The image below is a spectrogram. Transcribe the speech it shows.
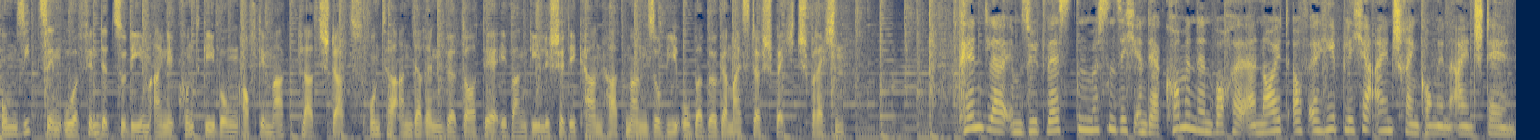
Um 17 Uhr findet zudem eine Kundgebung auf dem Marktplatz statt. Unter anderem wird dort der evangelische Dekan Hartmann sowie Oberbürgermeister Specht sprechen. Pendler im Südwesten müssen sich in der kommenden Woche erneut auf erhebliche Einschränkungen einstellen.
